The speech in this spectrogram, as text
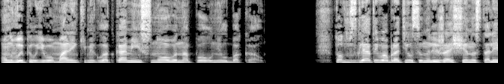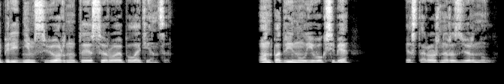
Он выпил его маленькими глотками и снова наполнил бокал. Тут взгляд его обратился на лежащее на столе перед ним свернутое сырое полотенце. Он подвинул его к себе осторожно развернул.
